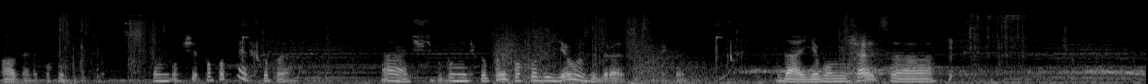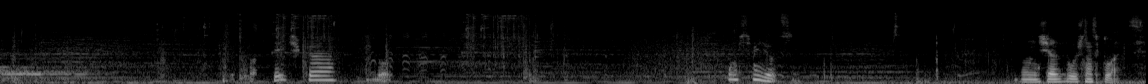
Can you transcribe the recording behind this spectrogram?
А, ладно, это походу. Там вообще пополняет хп. А, чуть-чуть пополнять хп, и походу Еву забирает. Да, Ева уменьшается, а... Аптечка. Вот. Он смеется. Он сейчас будешь нас плакать.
